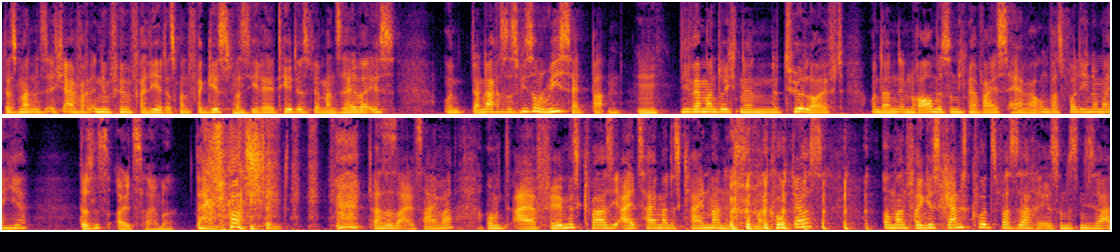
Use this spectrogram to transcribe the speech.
Dass man sich einfach in dem Film verliert, dass man vergisst, Hm. was die Realität ist, wenn man selber ist. Und danach ist es wie so ein Reset-Button. Hm? Wie wenn man durch eine, eine Tür läuft und dann im Raum ist und nicht mehr weiß, hä, warum, was wollte ich nochmal hier? Das ist Alzheimer. Das, das stimmt. Das ist Alzheimer. Und äh, Film ist quasi Alzheimer des kleinen Mannes. Man guckt das und man vergisst ganz kurz, was Sache ist. Und es ist dieser,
